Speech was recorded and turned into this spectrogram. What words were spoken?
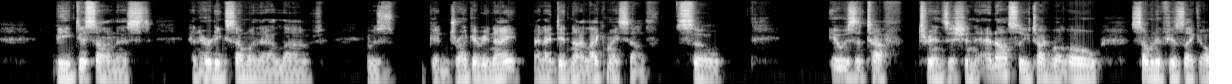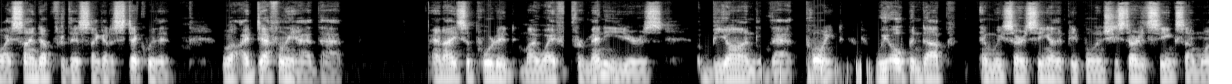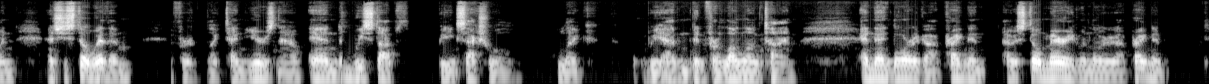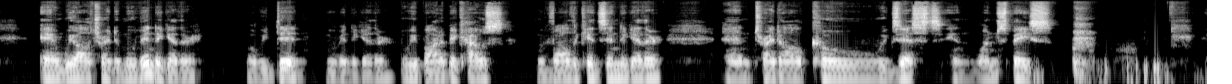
being dishonest and hurting someone that I loved. I was getting drunk every night and I did not like myself. So it was a tough transition. And also, you talk about, oh, someone who feels like, oh, I signed up for this, I got to stick with it. Well, I definitely had that. And I supported my wife for many years beyond that point. We opened up and we started seeing other people, and she started seeing someone, and she's still with him for like 10 years now. And we stopped being sexual like we hadn't been for a long, long time. And then Laura got pregnant. I was still married when Laura got pregnant. And we all tried to move in together. Well, we did move in together. We bought a big house, moved all the kids in together, and tried to all coexist in one space.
